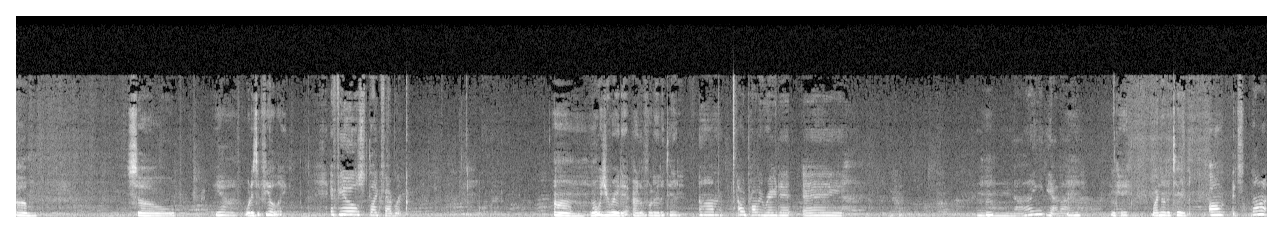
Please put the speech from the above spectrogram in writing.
um, so yeah, what does it feel like? It feels like fabric. Um, what would you rate it out of one out of ten? Um, I would probably rate it a Hmm? nine. Yeah, nine. Okay, why not a ten? Um, it's not.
